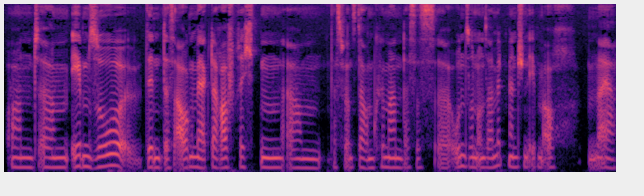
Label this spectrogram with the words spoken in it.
Und ähm, ebenso den, das Augenmerk darauf richten, ähm, dass wir uns darum kümmern, dass es äh, uns und unseren Mitmenschen eben auch naja,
